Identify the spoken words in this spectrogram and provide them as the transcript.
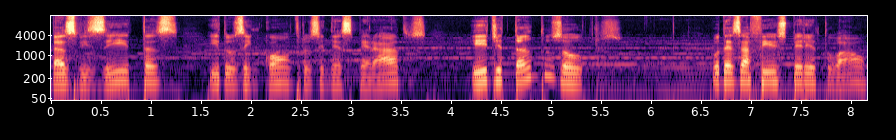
das visitas e dos encontros inesperados e de tantos outros. O desafio espiritual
